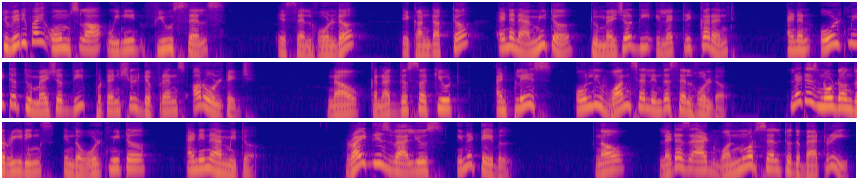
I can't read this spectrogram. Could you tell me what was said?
To verify Ohm's law, we need few cells, a cell holder, a conductor and an ammeter to measure the electric current and an voltmeter to measure the potential difference or voltage. Now connect the circuit and place only one cell in the cell holder. Let us note down the readings in the voltmeter and in ammeter. Write these values in a table. Now let us add one more cell to the battery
